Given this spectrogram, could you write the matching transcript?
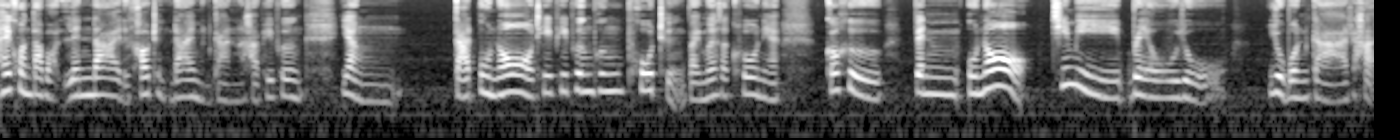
ให้คนตาบอดเล่นได้หรือเข้าถึงได้เหมือนกันนะคะพี่พึ่งอย่างการ์ด Uno ที่พี่พึ่งเพิ่งพูดถึงไปเมื่อสักครู่เนี่ยก็คือเป็น Uno ที่มีเบรลอยู่อยู่บนการ์ดค่ะ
